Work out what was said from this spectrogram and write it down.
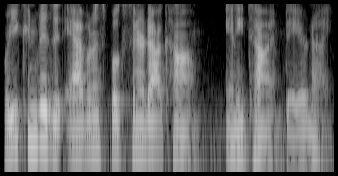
or you can visit AdventistBookCenter.com anytime, day or night.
